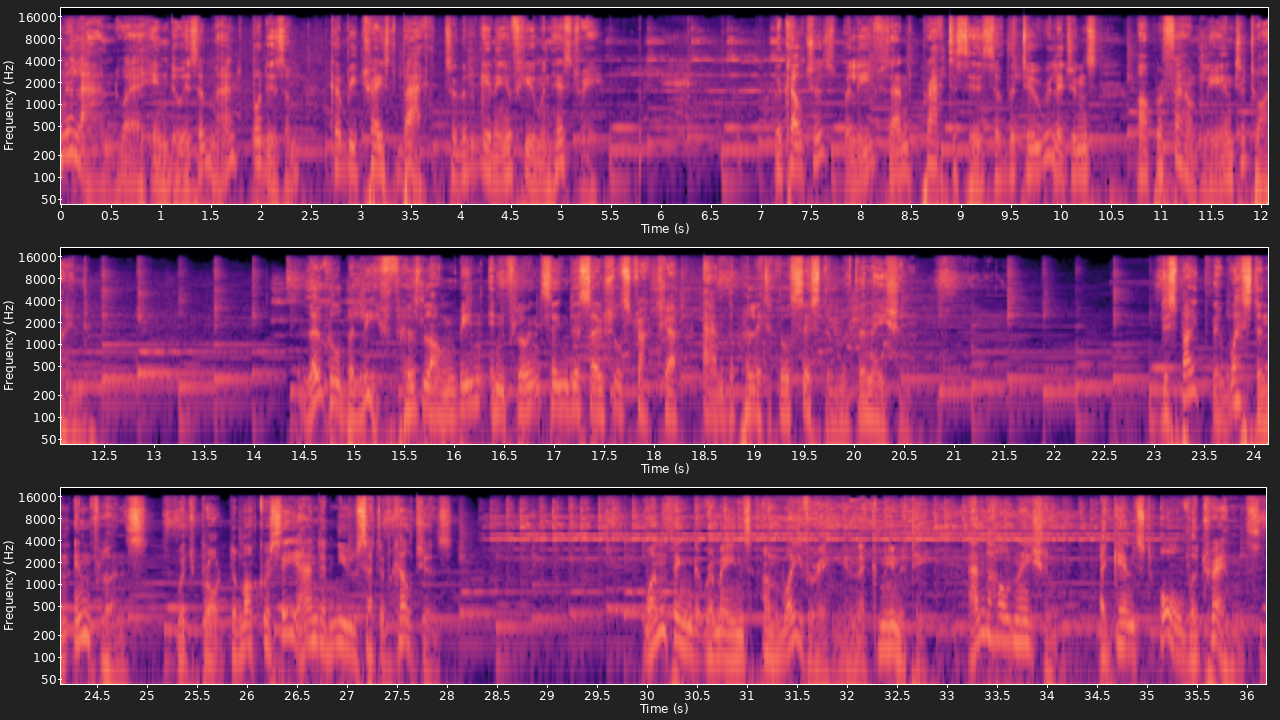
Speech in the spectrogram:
In a land where Hinduism and Buddhism can be traced back to the beginning of human history, the cultures, beliefs, and practices of the two religions are profoundly intertwined. Local belief has long been influencing the social structure and the political system of the nation. Despite the Western influence, which brought democracy and a new set of cultures, one thing that remains unwavering in the community and the whole nation against all the trends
